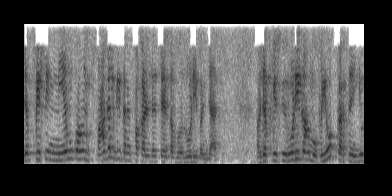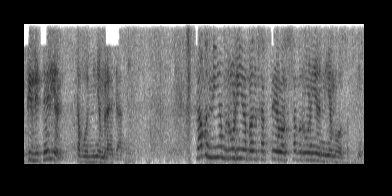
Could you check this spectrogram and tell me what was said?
जब किसी नियम को हम पागल की तरह पकड़ लेते हैं, तब वो रूढ़ी बन जाती और जब किसी रूढ़ी का हम उपयोग करते हैं यूटिलिटेरियन तब वो नियम रह जाते हैं। सब नियम रूढ़ियाँ बन सकते हैं और सब रूढ़ियाँ नियम हो सकती हैं।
